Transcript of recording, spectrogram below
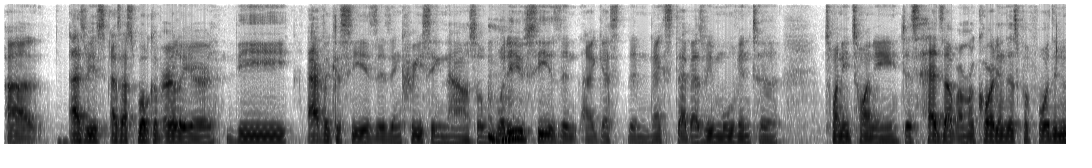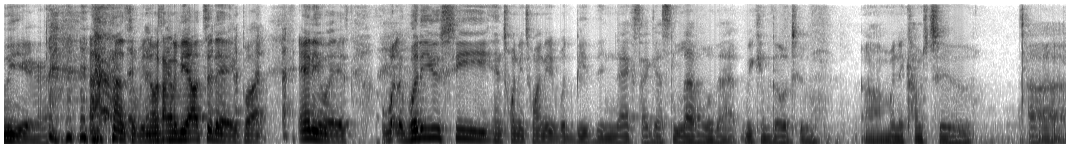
uh, as we as I spoke of earlier, the advocacy is, is increasing now. So what do you see as the I guess the next step as we move into 2020? Just heads up, I'm recording this before the new year, so we know it's not gonna be out today. But anyways, what what do you see in 2020 would be the next I guess level that we can go to um, when it comes to uh,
